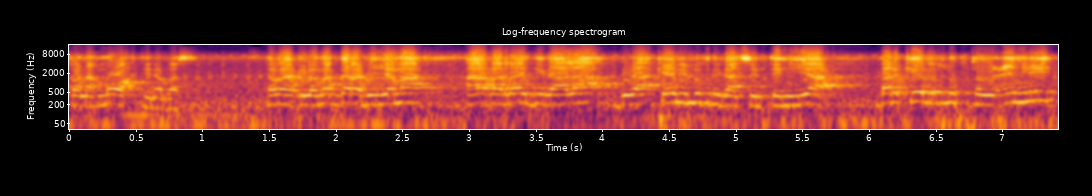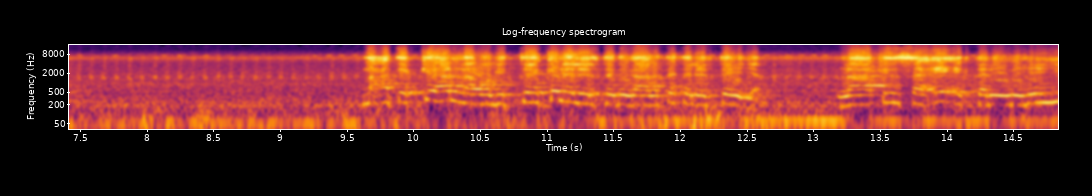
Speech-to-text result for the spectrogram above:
فنه ما وقتنا بس. تبع علماء قرب يما آبر راي دي قالا كان اللوك دي قال سنتهيا بر كان اللوك توعيه مع تكيهنا وقت كان للتدي قال تتللتهيا لكن صحيح اكتنيمي هي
